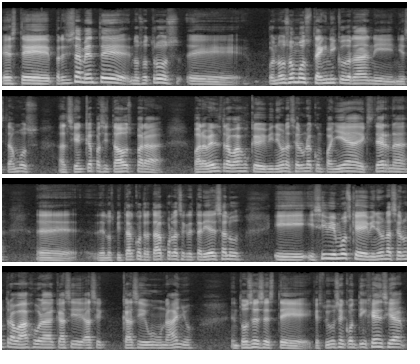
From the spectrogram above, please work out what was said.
este, precisamente nosotros... Eh, pues no somos técnicos, ¿verdad? Ni, ni estamos al 100 capacitados para, para ver el trabajo que vinieron a hacer una compañía externa eh, del hospital contratada por la Secretaría de Salud. Y, y sí vimos que vinieron a hacer un trabajo, ¿verdad? Casi, hace casi un año. Entonces, este, que estuvimos en contingencia,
